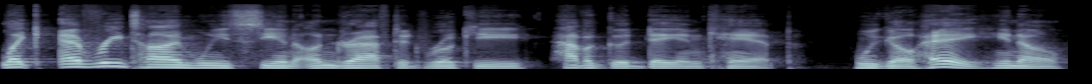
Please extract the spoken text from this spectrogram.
like every time we see an undrafted rookie have a good day in camp, we go, "Hey, you know,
